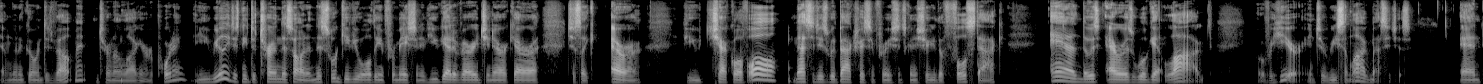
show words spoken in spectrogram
And I'm going to go into development and turn on logging reporting. And you really just need to turn this on, and this will give you all the information. If you get a very generic error, just like error, if you check off all messages with backtrace information, it's going to show you the full stack. and those errors will get logged over here into recent log messages. And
